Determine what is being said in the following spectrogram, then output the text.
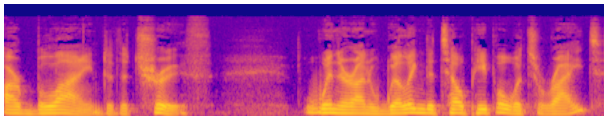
are blind to the truth, when they're unwilling to tell people what's right,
